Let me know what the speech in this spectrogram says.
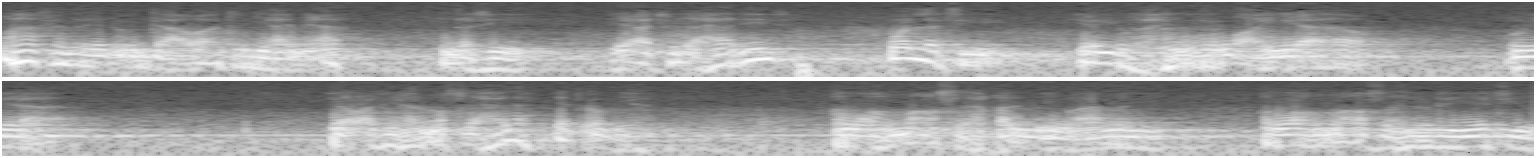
وهكذا يدعو الدعوات الجامعة التي جاءت في الأحاديث والتي يفهمه الله إياها ويرى فيها المصلحة له يدعو بها. اللهم أصلح قلبي وعملي. اللهم أصلح ذريتي.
